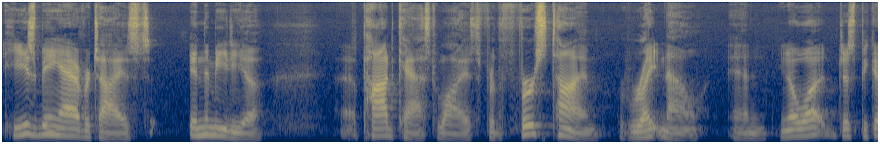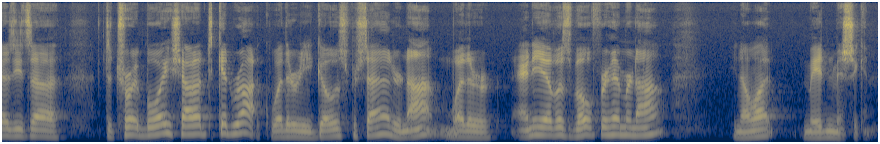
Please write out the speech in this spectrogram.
he's being advertised in the media podcast wise for the first time right now. And you know what? Just because he's a Detroit boy, shout out to Kid Rock. Whether he goes for Senate or not, whether any of us vote for him or not, you know what? Made in Michigan.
